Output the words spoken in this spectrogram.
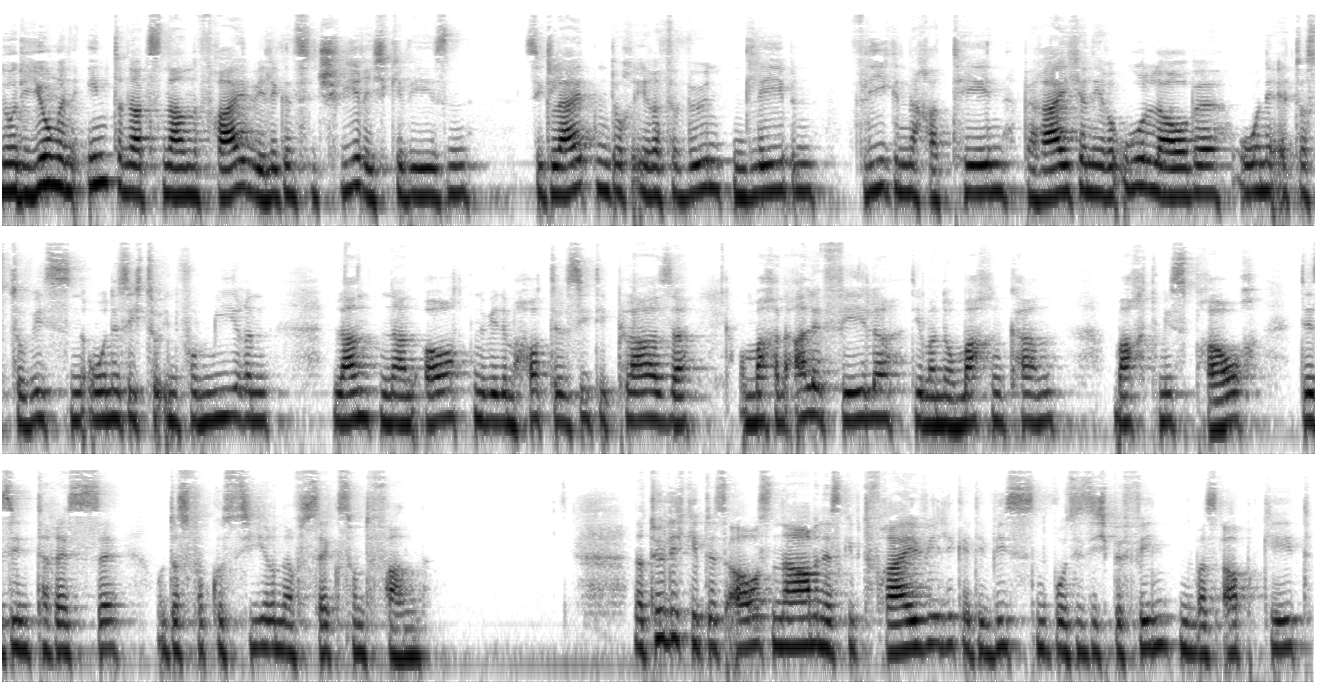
nur die jungen internationalen Freiwilligen sind schwierig gewesen. Sie gleiten durch ihre verwöhnten Leben, fliegen nach Athen, bereichern ihre Urlaube, ohne etwas zu wissen, ohne sich zu informieren, landen an Orten wie dem Hotel City Plaza und machen alle Fehler, die man nur machen kann, Machtmissbrauch, Desinteresse und das Fokussieren auf Sex und Fun. Natürlich gibt es Ausnahmen, es gibt Freiwillige, die wissen, wo sie sich befinden, was abgeht,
